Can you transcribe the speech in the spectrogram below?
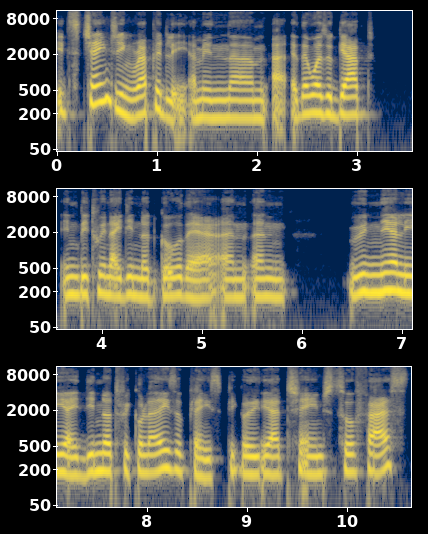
it's changing rapidly. I mean, um, uh, there was a gap in between. I did not go there, and and nearly I did not recognize the place because it had changed so fast.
